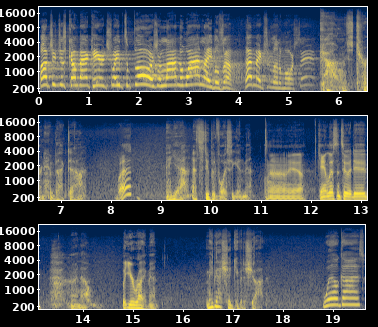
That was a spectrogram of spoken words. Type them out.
Why don't you just come back here and sweep some floors or line the wine labels up? That makes a little more sense. God, let's turn him back down. What? Uh, Yeah, that stupid voice again, man. Oh, yeah. Can't listen to it, dude. I know. But you're right, man. Maybe I should give it a shot. Well, guys,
